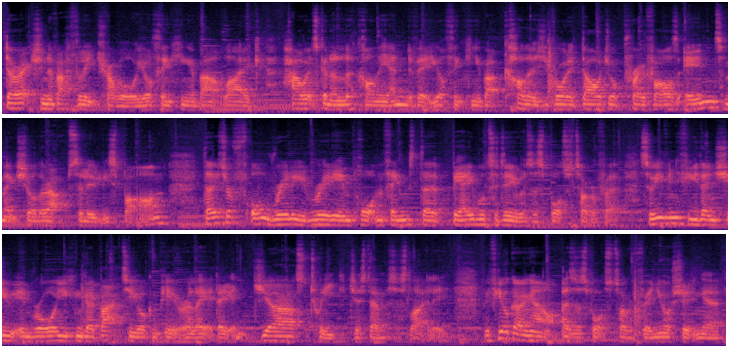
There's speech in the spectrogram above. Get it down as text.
direction of athlete travel, you're thinking about like how it's going to look on the end of it, you're thinking about colors, you've already dialed your profiles in to make sure they're absolutely spot on. Those are all really, really important things to be able to do as a sports photographer. So even if you then shoot in RAW, you can go back to your computer at a later date and just tweak just ever so slightly. But if you're going out as a sports photographer and you're shooting a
